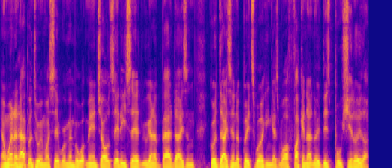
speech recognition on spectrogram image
And when it happened to him, I said, Remember what Manchild said? He said, We're going to have bad days and good days, and it beats working. He goes, Well, I fucking don't need this bullshit either.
